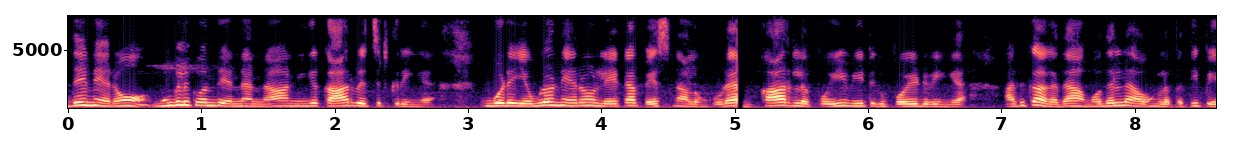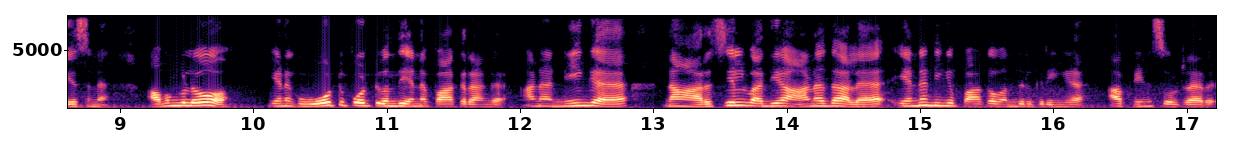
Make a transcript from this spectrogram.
அதே நேரம் உங்களுக்கு வந்து என்னன்னா நீங்கள் கார் வச்சுருக்கிறீங்க. உங்களோட எவ்வளோ நேரம் லேட்டாக பேசினாலும் கூட காரில் போய் வீட்டுக்கு போயிடுவீங்க. அதுக்காக தான் முதல்ல அவங்கள பற்றி பேசினேன். அவங்களோ எனக்கு ஓட்டு போட்டு வந்து என்ன பார்க்குறாங்க ஆனால் நீங்கள் நான் அரசியல்வாதியாக ஆனதால் என்ன நீங்கள் பார்க்க வந்திருக்கிறீங்க? அப்படின்னு சொல்கிறாரு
